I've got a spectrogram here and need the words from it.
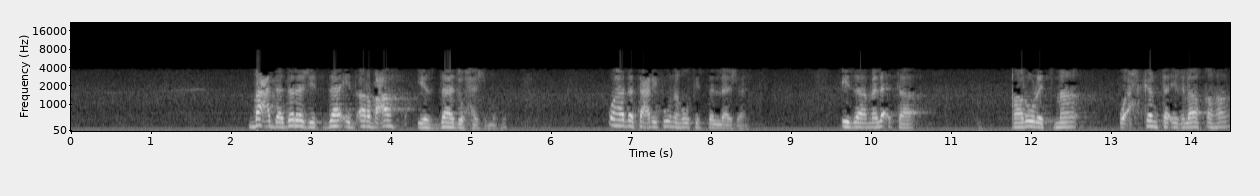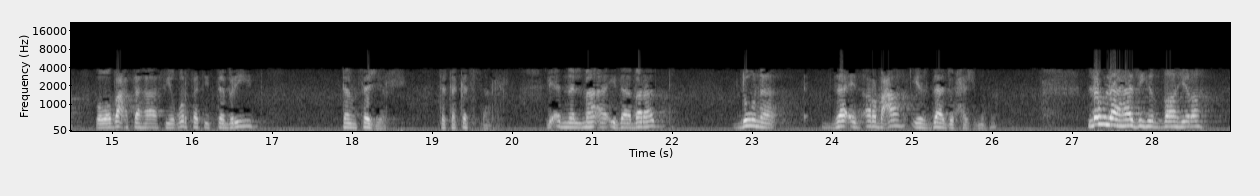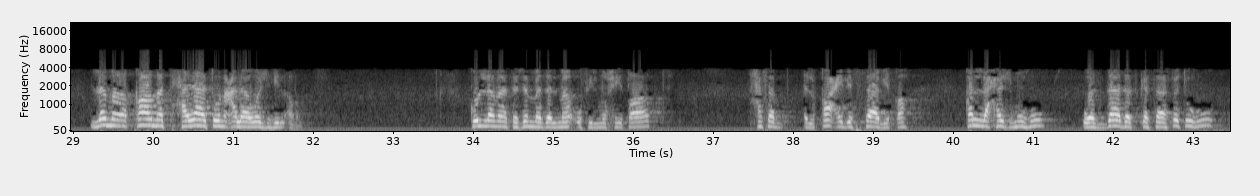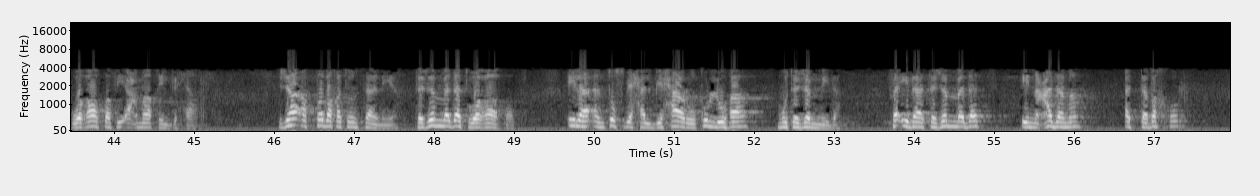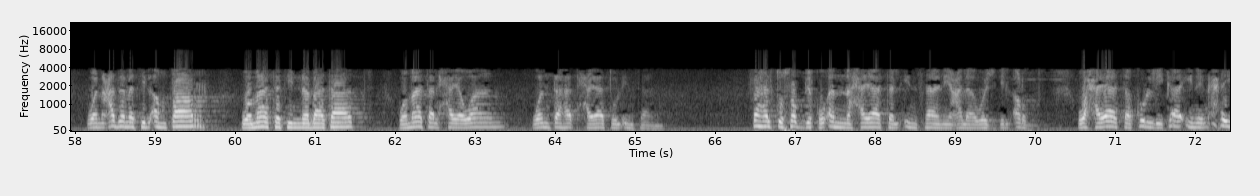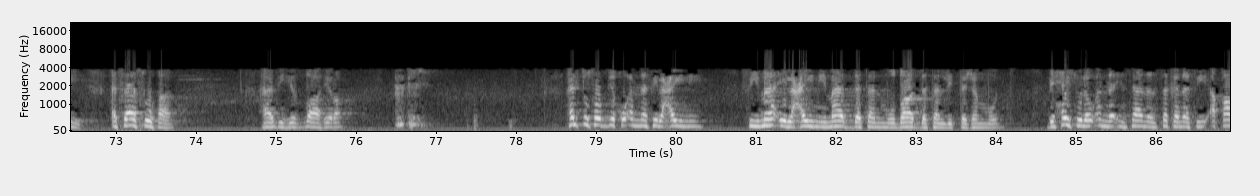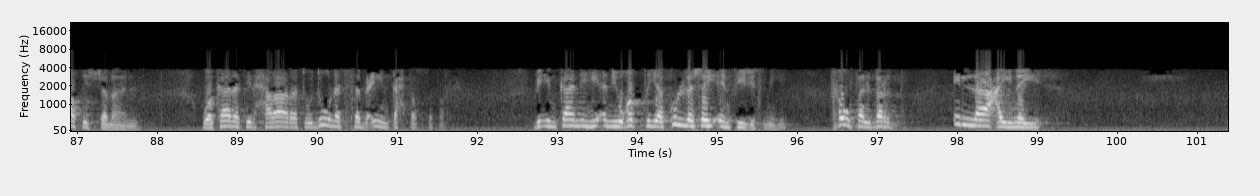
بعد درجة زائد أربعة يزداد حجمه. وهذا تعرفونه في الثلاجات. إذا ملأت قارورة ماء وأحكمت إغلاقها ووضعتها في غرفة التبريد تنفجر تتكسر. لأن الماء إذا برد دون زائد أربعة يزداد حجمه. لولا هذه الظاهرة لما قامت حياة على وجه الأرض. كلما تجمد الماء في المحيطات حسب القاعدة السابقة قل حجمه وازدادت كثافته وغاص في أعماق البحار. جاءت طبقة ثانية تجمدت وغاصت إلى أن تصبح البحار كلها متجمدة. فإذا تجمدت انعدم التبخر وانعدمت الأمطار وماتت النباتات ومات الحيوان وانتهت حياة الإنسان. فهل تصدق أن حياة الإنسان على وجه الأرض وحياة كل كائن حي أساسها هذه الظاهرة؟ هل تصدق أن في العين في ماء العين مادة مضادة للتجمد؟ بحيث لو أن إنسانا سكن في أقاصي الشمال وكانت الحرارة دون السبعين تحت الصفر بإمكانه أن يغطي كل شيء في جسمه خوف البرد إلا عينيه.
